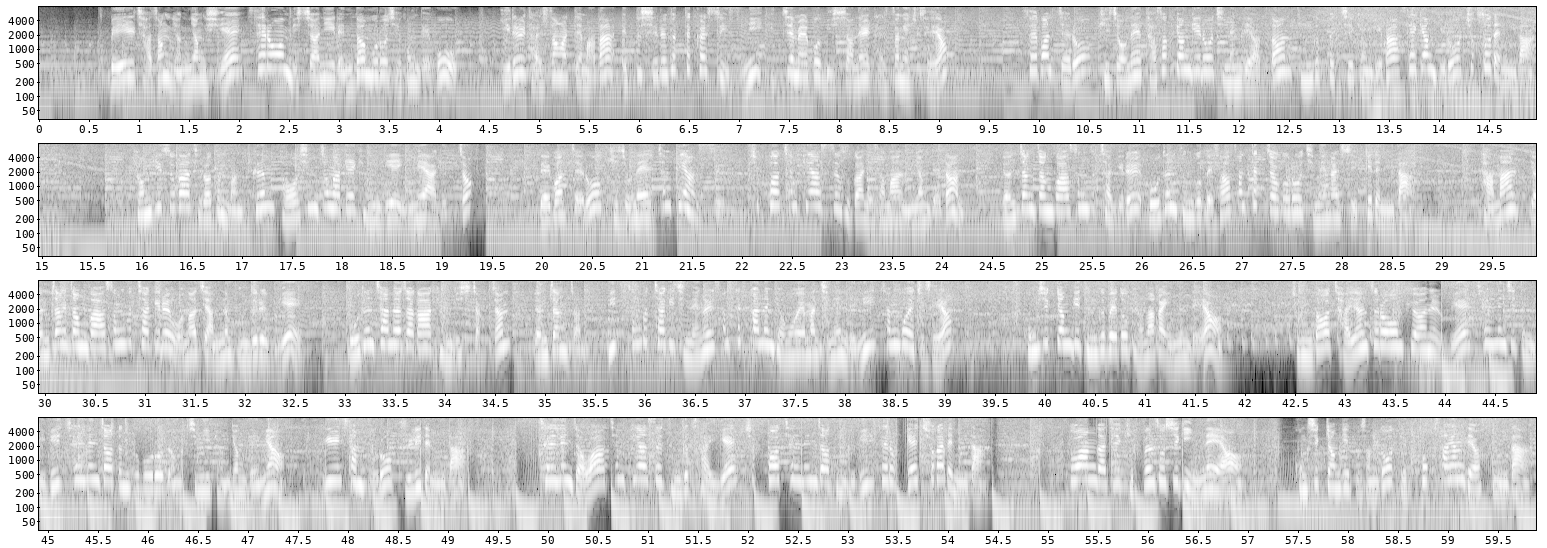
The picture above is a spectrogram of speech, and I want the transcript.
매일 자정 00시에 새로운 미션이 랜덤으로 제공되고 이를 달성할 때마다 FC를 획득할 수 있으니 잊지 말고 미션을 달성해주세요. 세 번째로 기존의 5경기로 진행되었던 등급 패치 경기가 3경기로 축소됩니다. 경기 수가 줄어든 만큼 더 신중하게 경기에 임해야겠죠? 네 번째로 기존의 챔피언스, 슈퍼 챔피언스 구간에서만 운영되던 연장전과 승부차기를 모든 등급에서 선택적으로 진행할 수 있게 됩니다. 다만 연장전과 승부차기를 원하지 않는 분들을 위해 모든 참여자가 경기 시작 전, 연장전 및 승부차기 진행을 선택하는 경우에만 진행되니 참고해주세요. 공식 경기 등급에도 변화가 있는데요. 좀 더 자연스러운 표현을 위해 챌린지 등급이 챌린저 등급으로 명칭이 변경되며 1, 3부로 분리됩니다. 챌린저와 챔피언스 등급 사이에 슈퍼 챌린저 등급이 새롭게 추가됩니다. 또 한 가지 기쁜 소식이 있네요. 공식 경기 보상도 대폭 상향되었습니다.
